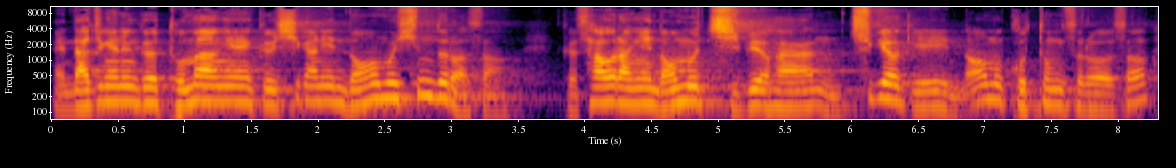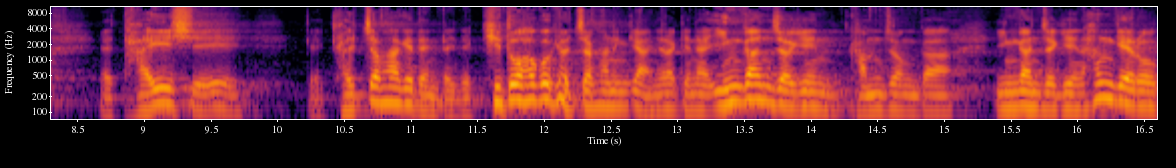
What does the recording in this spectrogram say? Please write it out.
나중에는 그 도망의 그 시간이 너무 힘들어서 그 사울왕의 너무 집요한 추격이 너무 고통스러워서 다윗이 결정하게 된다. 이제 기도하고 결정하는 게 아니라 그냥 인간적인 감정과 인간적인 한계로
